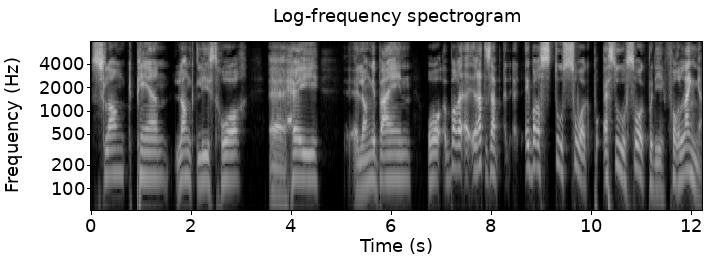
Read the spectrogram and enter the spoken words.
Slank, pen, langt, lyst hår, eh, høy lange bein og bare eh, rett og slett Jeg bare sto og så på Jeg sto og så på de for lenge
